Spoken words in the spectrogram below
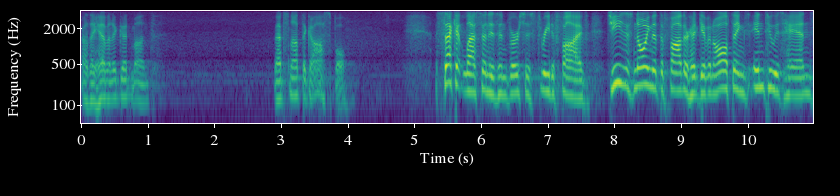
Are they having a good month? That's not the gospel. Second lesson is in verses 3 to 5. Jesus, knowing that the Father had given all things into his hands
